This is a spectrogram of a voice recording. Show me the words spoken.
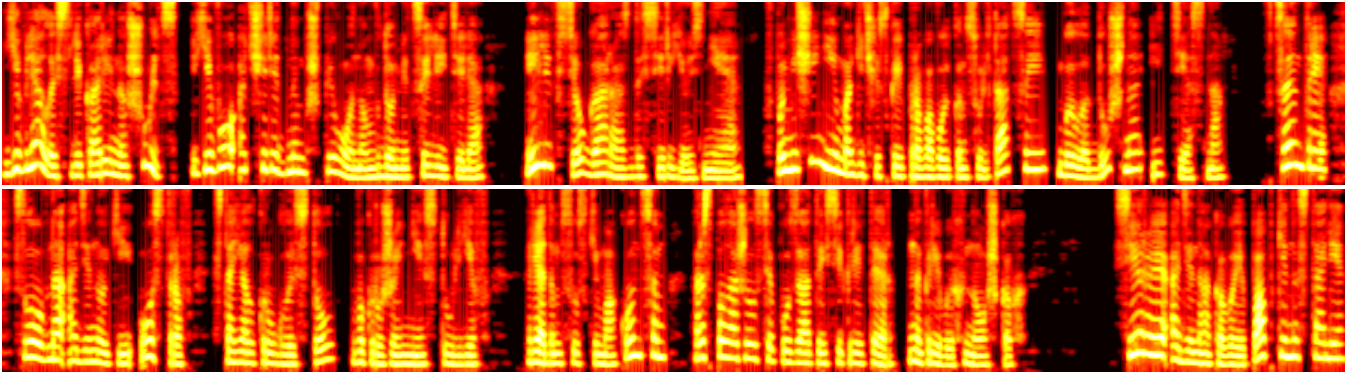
Являлась ли Карина Шульц его очередным шпионом в доме целителя, или все гораздо серьезнее? В помещении магической правовой консультации было душно и тесно. В центре, словно одинокий остров, стоял круглый стол в окружении стульев. Рядом с узким оконцем расположился пузатый секретер на кривых ножках. Серые одинаковые папки на столе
